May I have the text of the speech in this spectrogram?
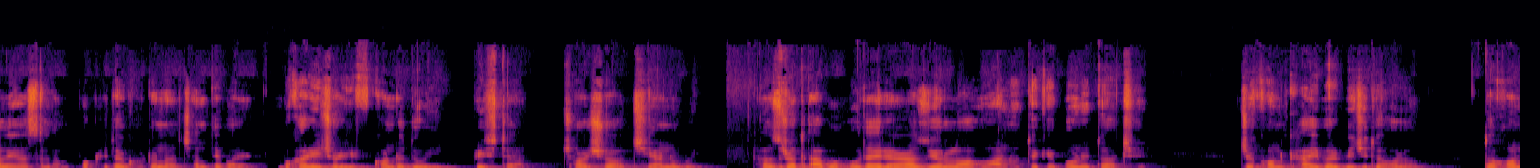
আলহিহাসাল্লাম প্রকৃত ঘটনা জানতে পারেন। বুখারি শরীফ, খণ্ড দুই, পৃষ্ঠা ছয়শো ছিয়ানব্বই। হজরত আবু হুদাইরা রাজিউল্লাহ আনহু থেকে বর্ণিত আছে, যখন খাইবার বিজিত হলো, তখন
